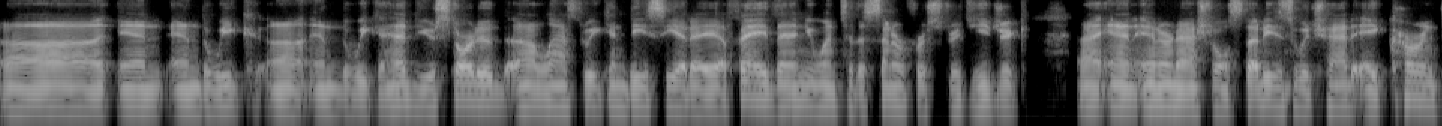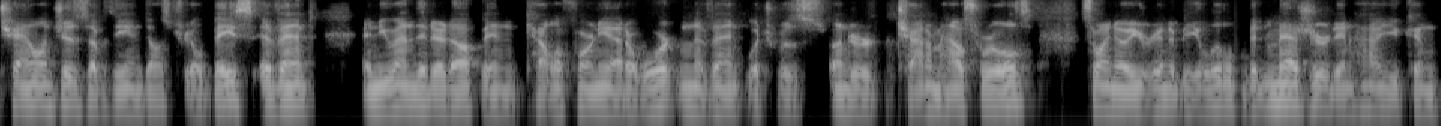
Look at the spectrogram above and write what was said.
uh, and and the week uh, and the week ahead. You started uh, last week in DC at AFA. Then you went to the Center for Strategic uh, and International Studies, which had a current challenges of the industrial base event, and you ended it up in California at a Wharton event, which was under Chatham House rules. So I know you're going to be a little bit measured in how you can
